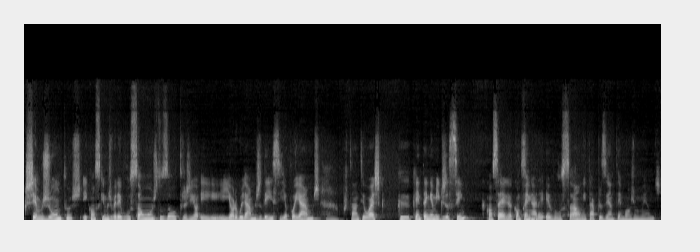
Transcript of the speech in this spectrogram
crescemos juntos e conseguimos ver a evolução uns dos outros e, e, e orgulhamos disso e apoiamos. Hum. Portanto, eu acho que quem tem amigos assim, consegue acompanhar Sim. a evolução e estar presente em bons momentos,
